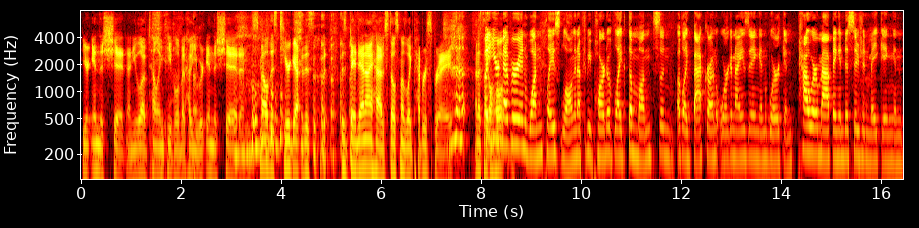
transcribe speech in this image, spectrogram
you're in the shit, and you love telling people about how you were in the shit and smell this tear gas. This this bandana I have still smells like pepper spray, and it's like. But you're whole- never in one place long enough to be part of like the months and of like background organizing and work and power mapping and decision making and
